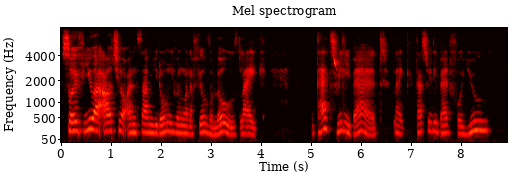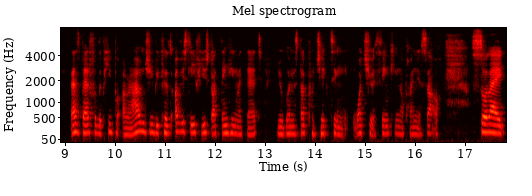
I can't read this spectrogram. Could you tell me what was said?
So if you are out here on some, you don't even want to feel the lows, like that's really bad. Like that's really bad for you. That's bad for the people around you because obviously, if you start thinking like that, you're going to start projecting what you're thinking upon yourself. So, like,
